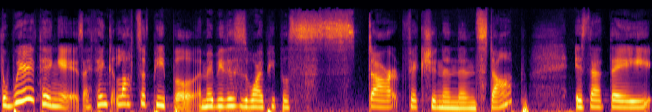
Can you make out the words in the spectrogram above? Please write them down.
the weird thing is, I think lots of people, and maybe this is why people start fiction and then stop, is that they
